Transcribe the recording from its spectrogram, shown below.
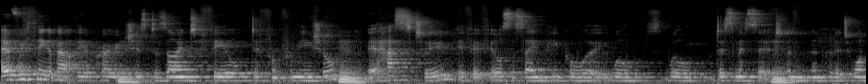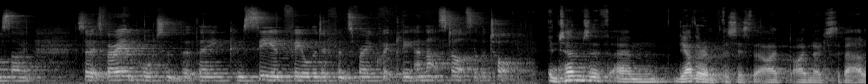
Everything about the approach mm. is designed to feel different from usual. Mm. It has to. If it feels the same, people will will, will dismiss it mm. and, and put it to one side. So it's very important that they can see and feel the difference very quickly, and that starts at the top. In terms of um, the other emphasis that I've, I've noticed about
